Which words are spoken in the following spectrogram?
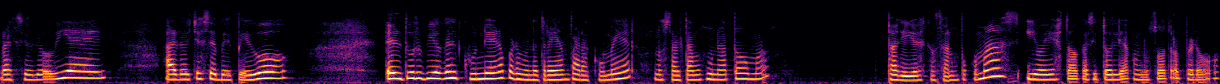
reaccionó bien. Anoche se me pegó. Él durmió en el cunero, pero me lo traían para comer. Nos saltamos una toma para que yo descansara un poco más. Y hoy ha estado casi todo el día con nosotros, pero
